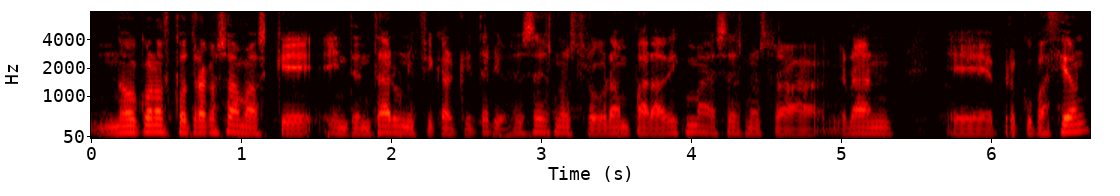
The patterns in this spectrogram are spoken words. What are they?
no conozco otra cosa más que intentar unificar criterios. Ese es nuestro gran paradigma, esa es nuestra gran eh, preocupación,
